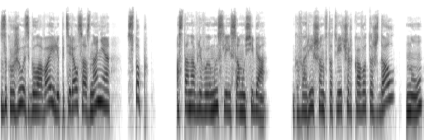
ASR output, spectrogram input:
закружилась голова или потерял сознание? Стоп! Останавливаю мысли и саму себя. Говоришь, он в тот вечер кого-то ждал? Ну?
